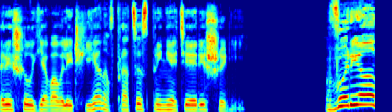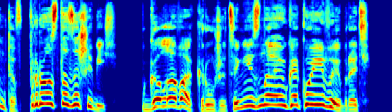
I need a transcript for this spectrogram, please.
Решил я вовлечь Яна в процесс принятия решений. «Вариантов просто зашибись! Голова кружится, не знаю, какой и выбрать!»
